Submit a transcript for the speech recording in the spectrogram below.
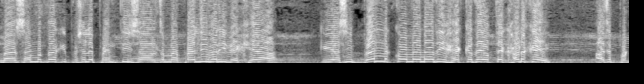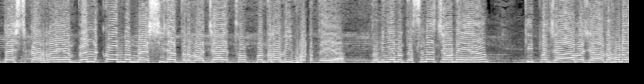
ਮੈਂ ਸਮਝਦਾ ਕਿ ਪਿਛਲੇ 35 ਸਾਲ 'ਚ ਮੈਂ ਪਹਿਲੀ ਵਾਰੀ ਵੇਖਿਆ ਕਿ ਅਸੀਂ ਬਿਲਕੁਲ ਇਹਨਾਂ ਦੀ ਹਿੱਕ ਦੇ ਉੱਤੇ ਖੜ ਕੇ ਅੱਜ ਪ੍ਰੋਟੈਸਟ ਕਰ ਰਹੇ ਹਾਂ। ਬਿਲਕੁਲ ਮੈਸੀ ਦਾ ਦਰਵਾਜ਼ਾ ਇੱਥੋਂ 15-20 ਫੁੱਟ ਤੇ ਆ। ਦੁਨੀਆ ਨੂੰ ਦੱਸਣਾ ਚਾਹੁੰਦੇ ਆ ਕਿ ਪੰਜਾਬ ਆਜ਼ਾਦ ਹੋਣਾ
